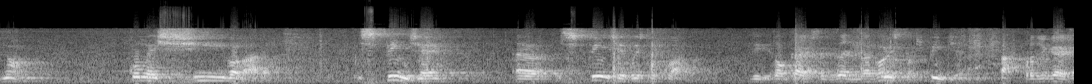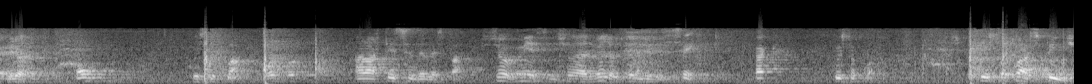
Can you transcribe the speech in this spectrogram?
No, come scivolare. Spinge, eh, spinge questo qua. Vedi? Толкаешься сзади ногой, Questo spinge. Ah, продвигаешь вперед. oh, questo qua, Вот, вот. all'altezza delle spalle. Все вместе, начиная от бедер, все двигается. Sì, tac, questo qua. Questo qua spinge.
